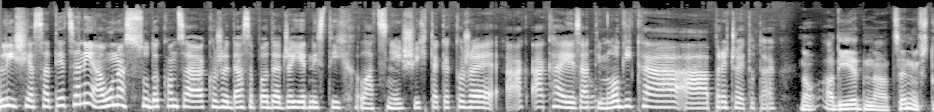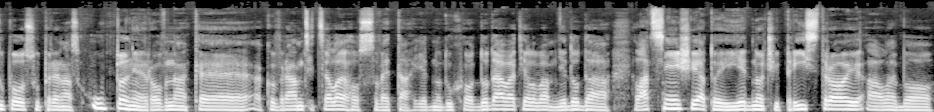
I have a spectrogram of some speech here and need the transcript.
líšia sa tie ceny a u nás sú dokonca, akože dá sa povedať, že jedny z tých lacnejších. Tak akože, aká je za tým logika a prečo je to tak? No, ad jedna, ceny vstupov sú pre nás úplne rovnaké ako v rámci celého sveta. Jednoducho dodávateľ vám nedodá lacnejšie a to je jedno, či prístroj alebo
